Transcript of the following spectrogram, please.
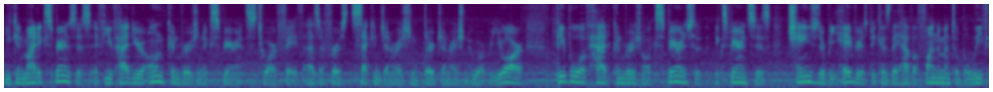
you can might experience this if you've had your own conversion experience to our faith as a first, second generation, third generation, whoever you are. People who have had conversional experiences, experiences change their behaviors because they have a fundamental belief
